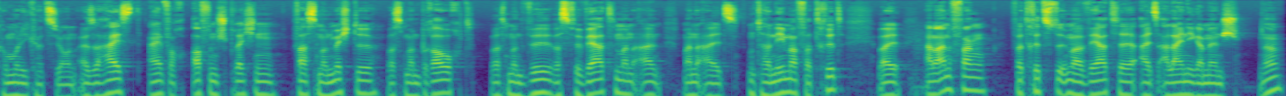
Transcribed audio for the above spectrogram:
Kommunikation. Also heißt einfach offen sprechen, was man möchte, was man braucht, was man will, was für Werte man, man als Unternehmer vertritt, weil am Anfang vertrittst du immer Werte als alleiniger Mensch. Ne?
